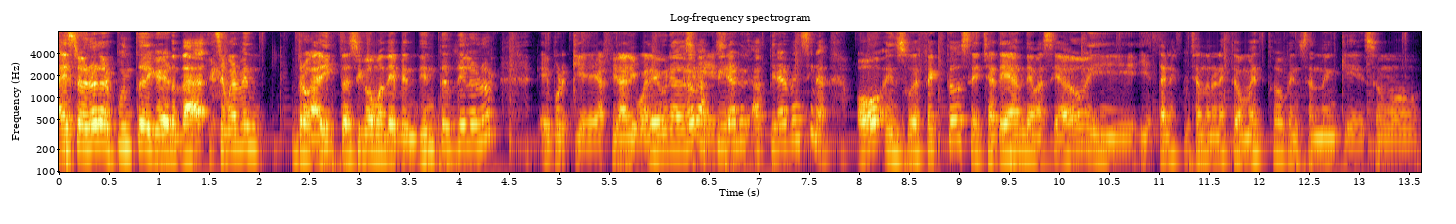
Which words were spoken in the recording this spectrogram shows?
a ese olor al punto de que, verdad, se vuelven drogadictos, así como dependientes del olor, eh, porque al final igual es una droga Sí, aspirar, aspirar benzina. O en su efecto se chatean demasiado y, y están escuchándonos en este momento pensando en que somos.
